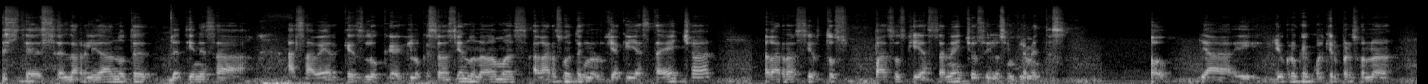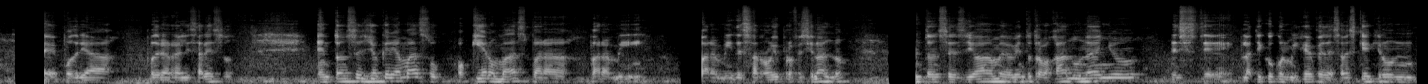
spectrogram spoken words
este es la realidad, no te detienes a, saber qué es lo que, lo que estás haciendo, nada más agarras una tecnología que ya está hecha, agarras ciertos pasos que ya están hechos y los implementas. Todo. Ya, y yo creo que cualquier persona eh, podría, podría realizar eso. Entonces yo quería más o, quiero más para, para, mi, para mi desarrollo profesional, ¿no? Entonces yo me aviento trabajando un año, este, platico con mi jefe de, ¿sabes qué? Quiero un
